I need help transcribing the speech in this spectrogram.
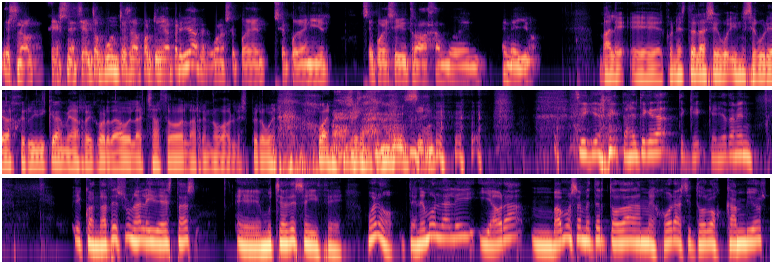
es, una, es, en cierto punto es una oportunidad perdida, pero bueno, se, puede, se pueden ir, se puede seguir trabajando en, en ello. Vale, eh, con esto de la inseguridad jurídica me has recordado el hachazo a las renovables, pero bueno, Juan. sí. Sí, también te quería, quería también, eh, cuando haces una ley de estas, muchas veces se dice, bueno, tenemos la ley y ahora vamos a meter todas las mejoras y todos los cambios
